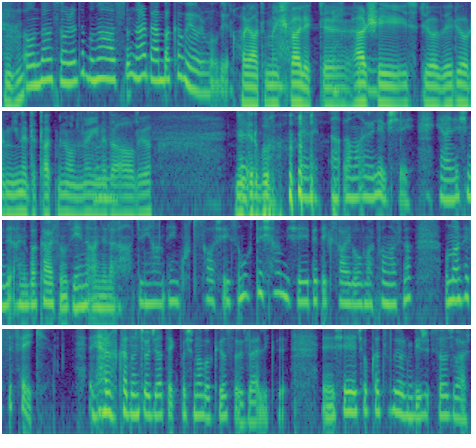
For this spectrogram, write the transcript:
Hı hı. Ondan sonra da bunu alsınlar ben bakamıyorum oluyor. Hayatımı işgal etti. Evet, Her şeyi istiyor, veriyorum. Yine de tatmin olmuyor. Yine Hı. de ağlıyor. Nedir bu? evet ama öyle bir şey. Yani şimdi hani bakarsanız yeni anneler ah, dünyanın en kutsal şeysi muhteşem bir şey bebek sahibi olmak falan filan. Bunların hepsi fake. Eğer kadın çocuğa tek başına bakıyorsa özellikle. Ee, şeye çok katılıyorum bir söz var.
